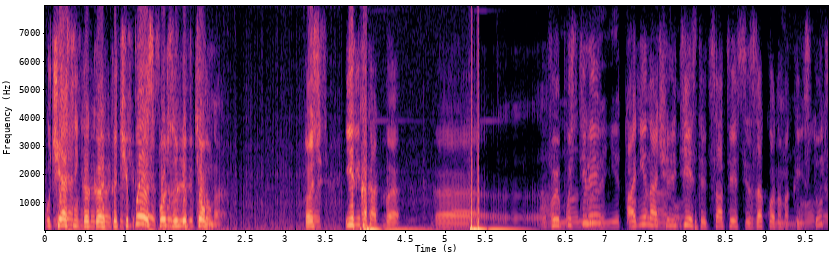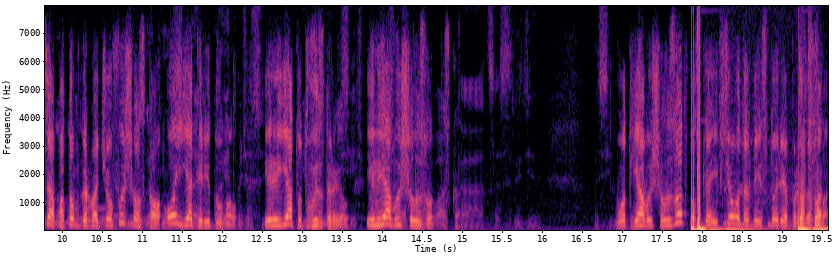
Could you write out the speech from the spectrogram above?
участника КЧП использовали в темную. То есть их как бы э, выпустили, они начали действовать в соответствии с законом о Конституции, а потом Горбачев вышел и сказал, ой, я передумал, или я тут выздоровел, или я вышел из отпуска. Вот я вышел из отпуска, и все вот эта история произошла.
